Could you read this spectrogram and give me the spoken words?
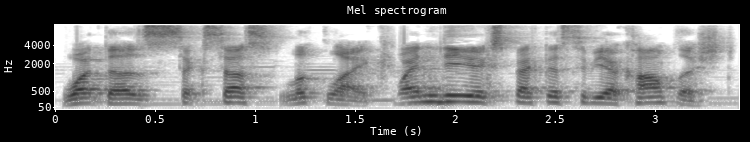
What does success look like? When do you expect this to be accomplished?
